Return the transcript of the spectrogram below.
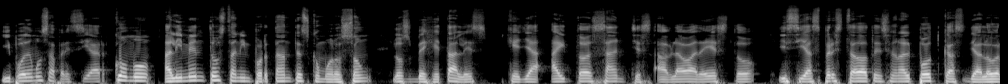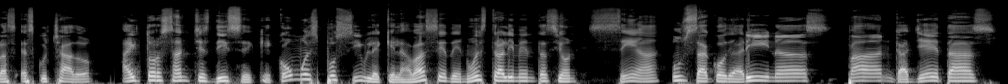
y podemos apreciar cómo alimentos tan importantes como lo son los vegetales, que ya Aitor Sánchez hablaba de esto y si has prestado atención al podcast ya lo habrás escuchado, Aitor Sánchez dice que cómo es posible que la base de nuestra alimentación sea un saco de harinas, pan, galletas,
